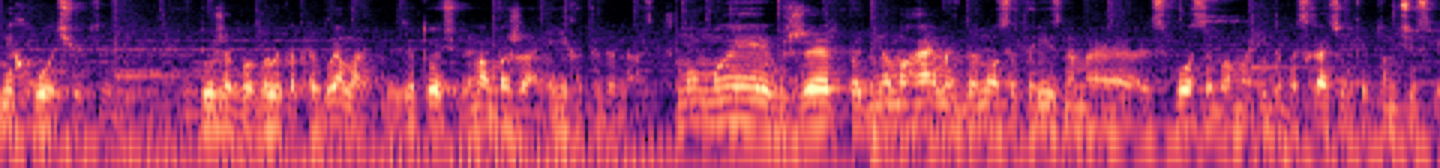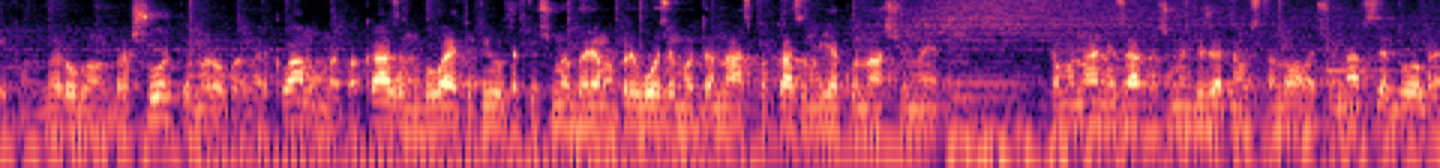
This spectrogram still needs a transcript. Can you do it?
не хочуть. Дуже велика проблема з-за того, що немає бажання їхати до нас. Тому ми вже намагаємось доносити різними способами і до безхатченків в тому числі. Ми робимо брошурки, ми робимо рекламу, ми показуємо. Бувають такі випадки, що ми беремо, привозимо до нас, показуємо, як у нас, що ми комунальний заклад, що ми бюджетна установа, що у нас все добре,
